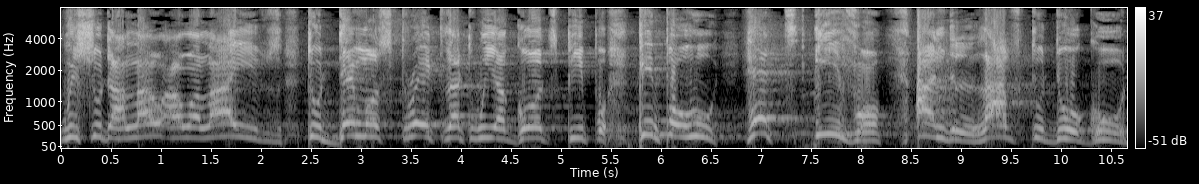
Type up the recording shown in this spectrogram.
we should allow our lives to demonstrate that we are God's people. People who hate evil and love to do good.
